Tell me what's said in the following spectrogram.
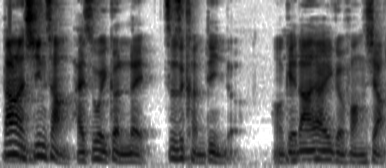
当然新厂还是会更累，这是肯定的。好，给大家一个方向。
